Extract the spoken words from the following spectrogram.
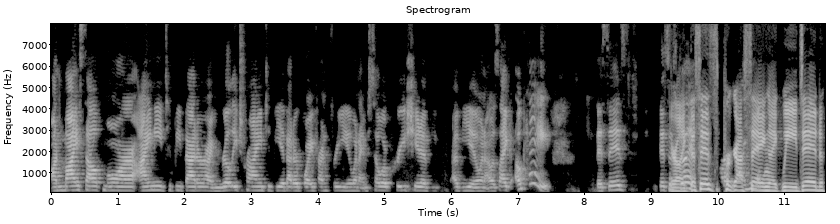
on myself more. I need to be better. I'm really trying to be a better boyfriend for you. And I'm so appreciative of you. And I was like, okay, this is. This You're is like, this is progressing. Like, we did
